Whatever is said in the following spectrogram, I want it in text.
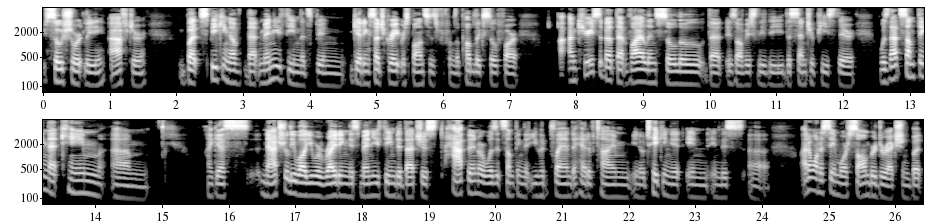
so shortly after. But speaking of that menu theme that's been getting such great responses from the public so far, I'm curious about that violin solo that is obviously the the centerpiece there. Was that something that came um, I guess naturally while you were writing this menu theme, did that just happen, or was it something that you had planned ahead of time? You know, taking it in in this uh, I don't want to say more somber direction, but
